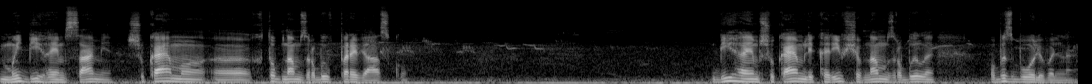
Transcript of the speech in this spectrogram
ми бігаємо самі, шукаємо, е, хто б нам зробив перев'язку. Бігаємо, шукаємо лікарів, щоб нам зробили обезболювальне.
